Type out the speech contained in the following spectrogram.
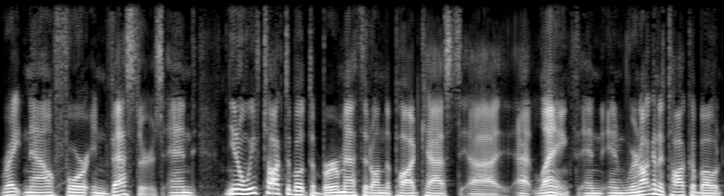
right now for investors. And you know, we've talked about the BRRRR method on the podcast uh, at length, and and we're not going to talk about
